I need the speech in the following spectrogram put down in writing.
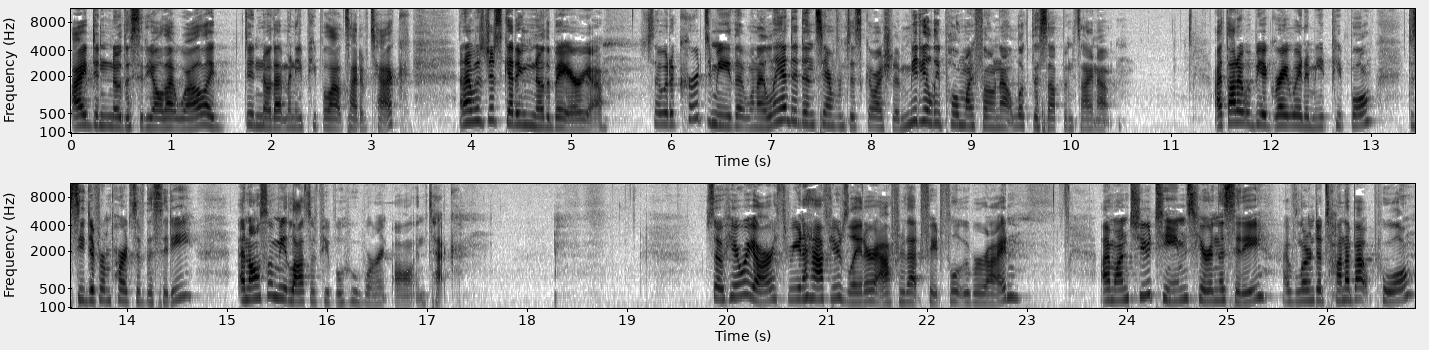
I didn't know the city all that well, I didn't know that many people outside of tech, and I was just getting to know the Bay Area. So it occurred to me that when I landed in San Francisco, I should immediately pull my phone out, look this up, and sign up. I thought it would be a great way to meet people, to see different parts of the city, and also meet lots of people who weren't all in tech. So here we are, three and a half years later after that fateful Uber ride. I'm on two teams here in the city. I've learned a ton about pool.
